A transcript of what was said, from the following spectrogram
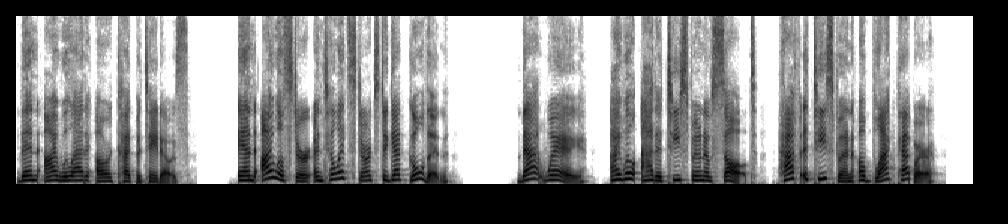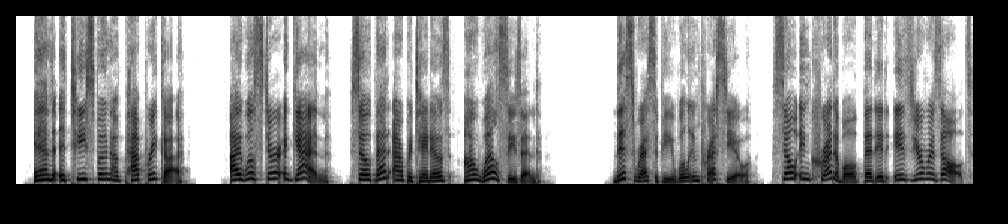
Then I will add our cut potatoes. And I will stir until it starts to get golden. That way, I will add a teaspoon of salt, half a teaspoon of black pepper, and a teaspoon of paprika. I will stir again so that our potatoes are well seasoned. This recipe will impress you. So incredible that it is your result.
